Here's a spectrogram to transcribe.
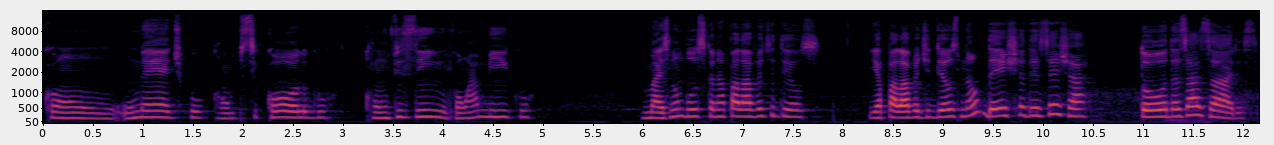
com o médico, com o psicólogo, com o vizinho, com o amigo, mas não busca na palavra de Deus. E a palavra de Deus não deixa a desejar todas as áreas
